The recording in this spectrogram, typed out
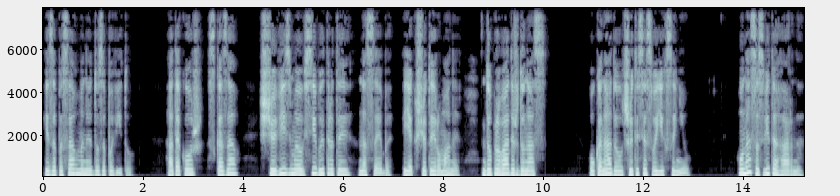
і записав мене до заповіту, а також сказав, що візьме всі витрати на себе, якщо ти, Романе, допровадиш до нас у Канаду вчитися своїх синів. У нас освіта гарна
